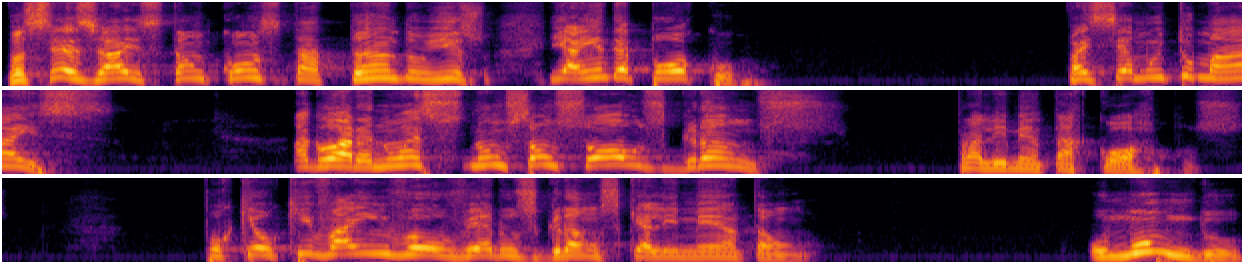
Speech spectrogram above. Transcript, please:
Vocês já estão constatando isso e ainda é pouco. Vai ser muito mais. Agora, não, é, não são só os grãos para alimentar corpos. Porque o que vai envolver os grãos que alimentam o mundo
